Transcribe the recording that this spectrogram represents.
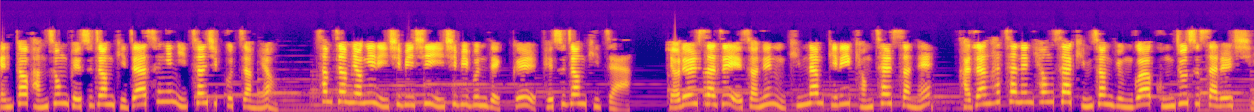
엔터 방송 배수정 기자 승인 2019.0 3.01 22시 22분 댓글 배수정 기자 열혈사제에서는 김남길이 경찰서 내 가장 하찮은 형사 김성균과 공조수사를 시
